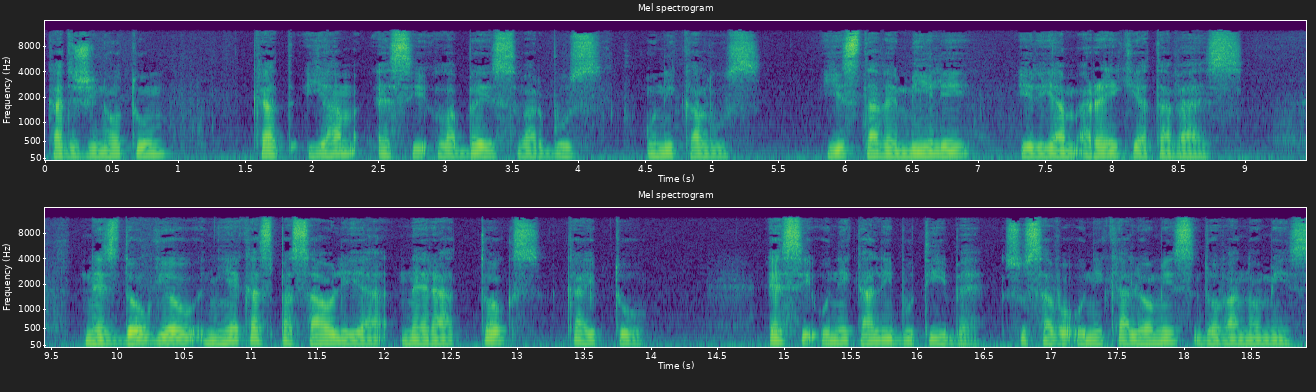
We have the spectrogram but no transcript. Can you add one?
kad žinotum, kad jam esi labai svarbus, unikalus. Jis tave myli ir jam reikia tavęs, nes daugiau niekas pasaulyje nėra toks kaip tu. Esi unikali būtybė su savo unikaliomis dovanomis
